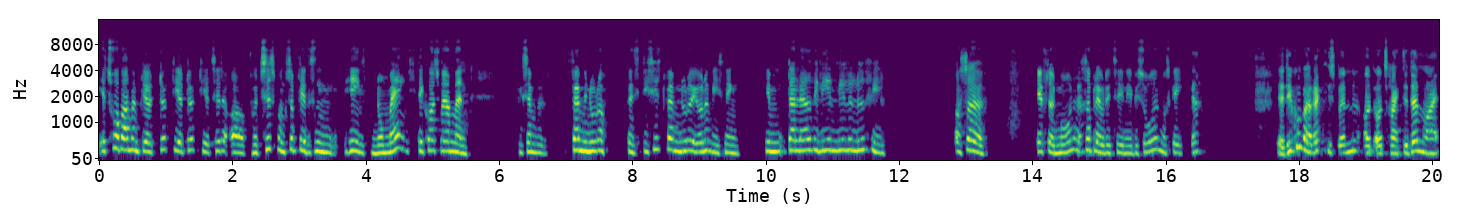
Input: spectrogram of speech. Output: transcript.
jeg tror bare, man bliver dygtigere og dygtigere til det, og på et tidspunkt, så bliver det sådan helt normalt. Det kan også være, at man for eksempel fem minutter, de sidste fem minutter i undervisningen, jamen der lavede vi lige en lille lydfil, og så efter en måned, ja. så blev det til en episode måske. Ja, ja det kunne være rigtig spændende at, at trække det den vej.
